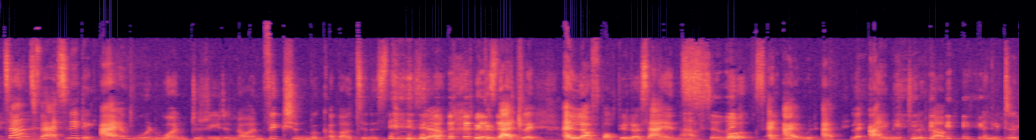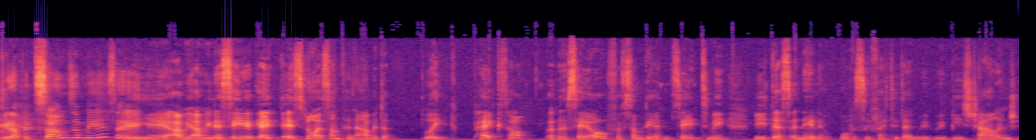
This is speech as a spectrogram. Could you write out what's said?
it sounds Uh, fascinating i would want to read a non-fiction book about synesthesia because that's like i love popular science Absolutely. books and i would ap- like i need to look up i need to look it up it sounds amazing Yeah, I mean, I mean, I say it, it's not something that I would like picked up myself if somebody hadn't said to me, read this, and then it obviously fitted in with, with Bea's challenge.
